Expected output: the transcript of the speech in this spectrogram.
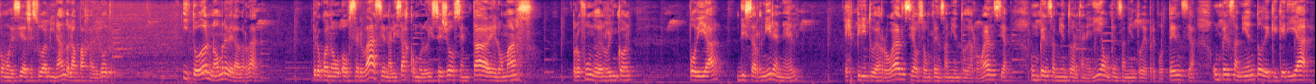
como decía Jesús, mirando la paja del otro. Y todo en nombre de la verdad. Pero cuando observás y analizás como lo hice yo, sentada de lo más profundo del rincón, podía discernir en él espíritu de arrogancia, o sea, un pensamiento de arrogancia, un pensamiento de altanería, un pensamiento de prepotencia, un pensamiento de que quería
